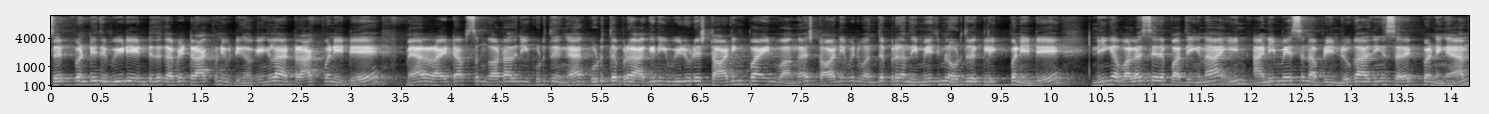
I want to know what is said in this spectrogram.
செட் பண்ணிட்டு இது வீடியோ எண்டுதுக்கு அப்படியே ட்ராக் பண்ணி விட்டீங்க ஓகேங்களா ட்ராக் பண்ணிவிட்டு மேலே ரைட் ஆப்ஷன் காட்டும் அதை நீங்கள் கொடுத்துங்க கொடுத்த பிறகு அகைன் நீங்கள் வீடியோடைய ஸ்டார்டிங் பாயிண்ட் வாங்க. ஸ்டார்டிங் பாயிண்ட் வந்த பிறகு அந்த இமேஜ் மேலே ஒருத்தர் கிளிக் பண்ணிவிட்டு நீங்கள் வளர்ச்சியில் பார்த்தீங்கன்னா இன் அனிமேஷன் அப்படின்னு இருக்கும். அதை நீங்கள் செலக்ட் பண்ணுங்கள்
